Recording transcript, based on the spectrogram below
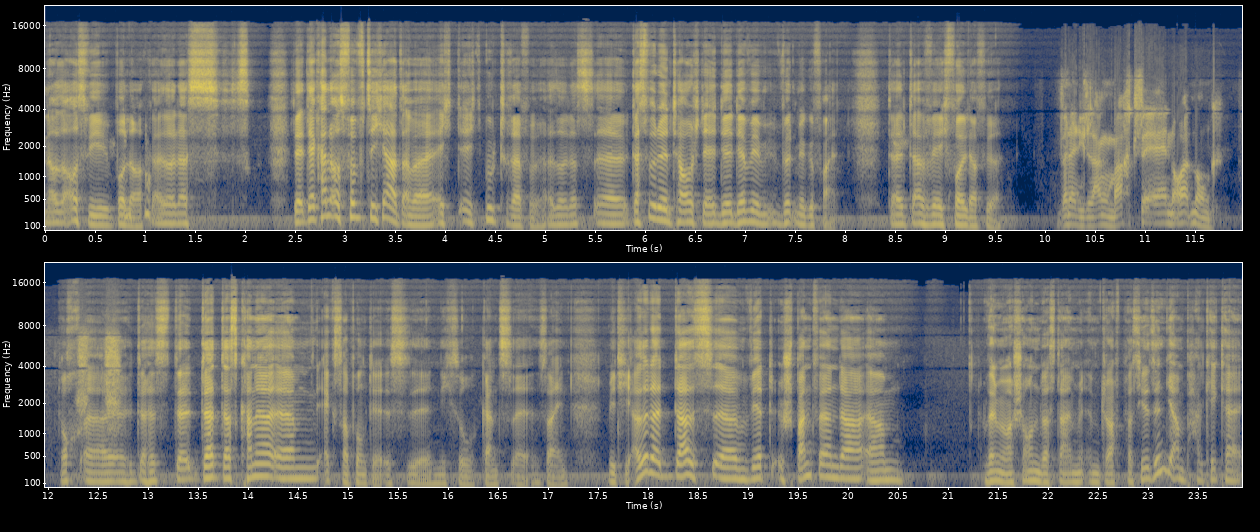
genauso aus wie Bullock. Also das, der, der kann aus 50 Yards aber echt, echt gut treffen. Also das, äh, das würde ein Tausch, der, der, der wird mir gefallen. Da, da wäre ich voll dafür. Wenn er die lang macht, wäre er in Ordnung. Doch, äh, das, das, das kann er. Ähm, Extrapunkte ist äh, nicht so ganz äh, sein Metier. Also da, das äh, wird spannend werden da. Ähm, werden wir mal schauen, was da im, im, Draft passiert. Sind ja ein paar Kicker.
